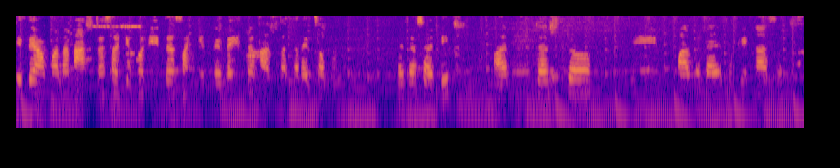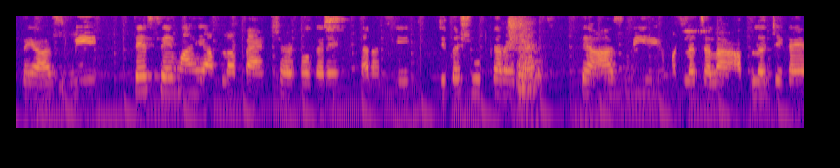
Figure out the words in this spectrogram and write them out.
तिथे आम्हाला नाश्त्यासाठी पण इथं सांगितलेलं आहे इथं नाश्ता करायचा म्हणून. त्याच्यासाठी आणि जस्ट मी माझं काय चुकीनं असं दिसते आज मी तेच सेम आहे आपला पॅन्ट शर्ट वगैरे. कारण की जिथं शूट करायचं आहे ते आज मी म्हटलं चला आपलं जे काय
